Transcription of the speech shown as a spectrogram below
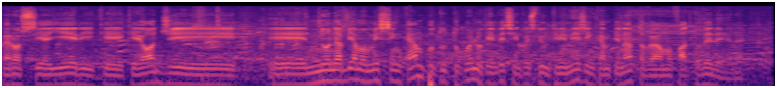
però sia ieri che, che oggi eh, non abbiamo messo in campo tutto quello che invece in questi ultimi mesi in campionato avevamo fatto vedere.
